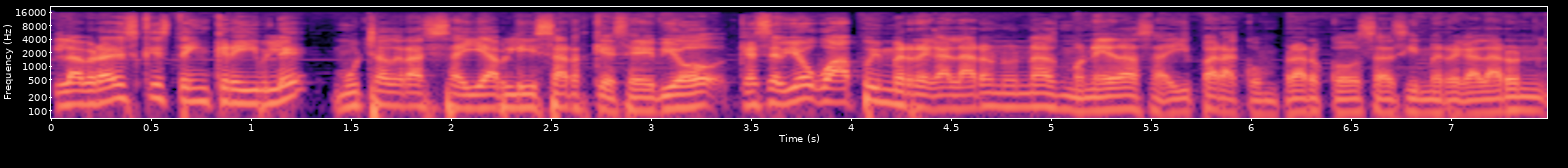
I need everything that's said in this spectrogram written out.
la verdad es que está increíble. Muchas gracias ahí a Blizzard que se vio que se vio guapo y me regalaron unas monedas ahí para comprar cosas y me regalaron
